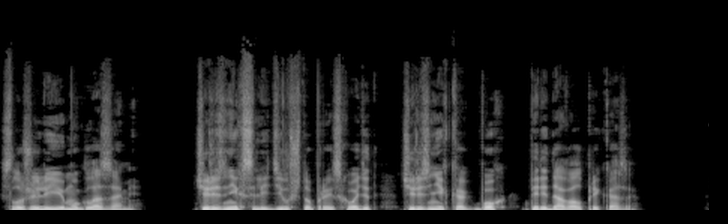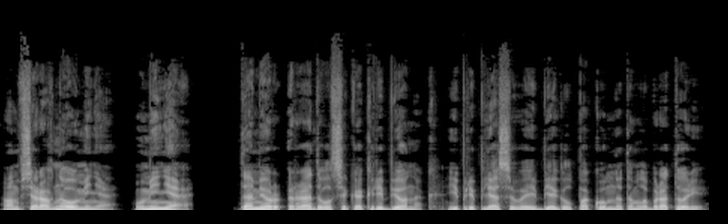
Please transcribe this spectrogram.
служили ему глазами. Через них следил, что происходит, через них, как бог, передавал приказы. «Он все равно у меня! У меня!» Тамер радовался как ребенок и, приплясывая, бегал по комнатам лаборатории.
